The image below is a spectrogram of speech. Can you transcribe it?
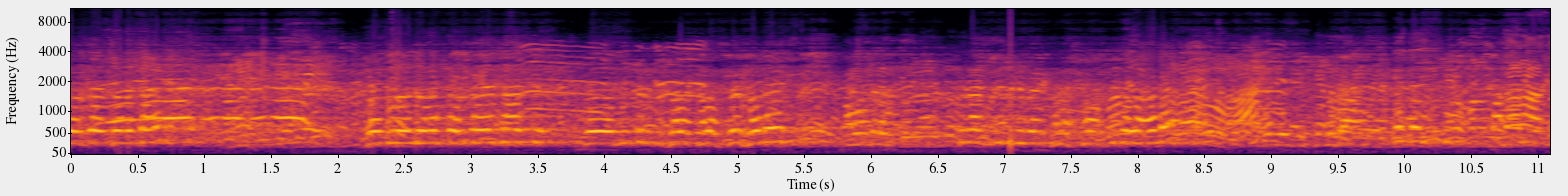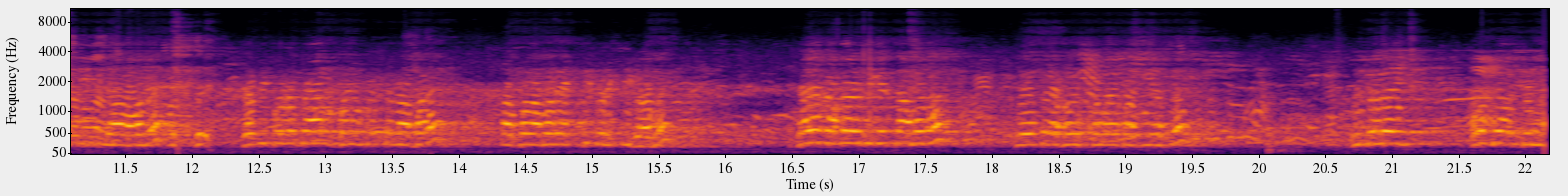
পর্যায়ে খেলা খেলা শেষ হবে আমাদের যদি কোনো দল ফোন করতে না পারে তারপর আবার একটি করে কি হবে যাই হোক আমরা ওইদিকে যাব না যেহেতু এখন সময় বাকি আছে দুজনেই ভোট দেওয়ার জন্য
